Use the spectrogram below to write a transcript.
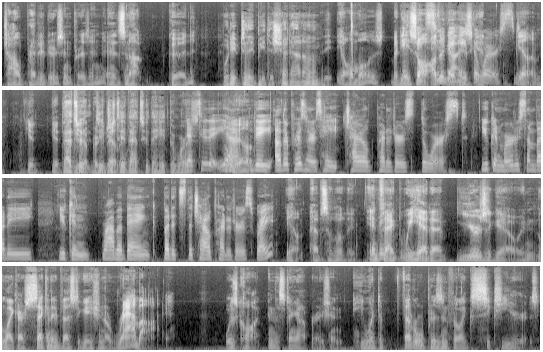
child predators in prison, and it's not good, what do, you, do they beat the shit out of him? almost. But he It- saw it's who other they guys hate the worst. Yeah, get, get That's who. Did you say that's who they hate the worst? That's who they, oh, yeah, Oh, yeah. The other prisoners hate child predators the worst. You can murder somebody, you can rob a bank, but it's the child predators, right? Yeah, absolutely. In they- fact, we had a years ago in like our second investigation, a rabbi was caught in the sting operation. He went to federal prison for like six years.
